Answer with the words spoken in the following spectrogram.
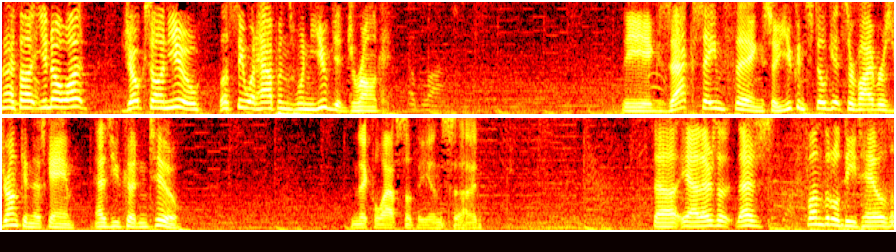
And I thought, you know what? Joke's on you. Let's see what happens when you get drunk. The exact same thing, so you can still get survivors drunk in this game, as you could in 2. Nick laughs at the inside. So yeah, there's a there's fun little details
